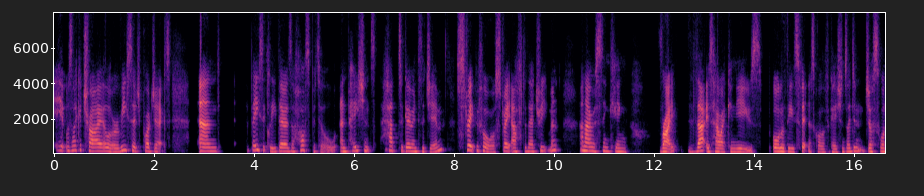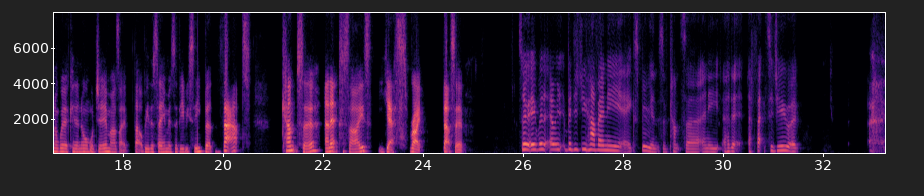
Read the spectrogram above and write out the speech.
it was like a trial or a research project and basically there's a hospital and patients had to go into the gym straight before or straight after their treatment and i was thinking right that is how i can use all of these fitness qualifications i didn't just want to work in a normal gym i was like that'll be the same as the bbc but that cancer and exercise yes right that's it so it was, but did you have any experience of cancer? Any had it affected you?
